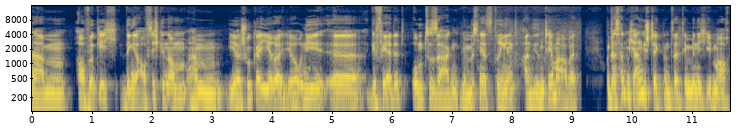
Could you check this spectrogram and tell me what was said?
haben auch wirklich Dinge auf sich genommen, haben ihre Schulkarriere, ihre Uni äh, gefährdet, um zu sagen, wir müssen jetzt dringend an diesem Thema arbeiten. Und das hat mich angesteckt und seitdem bin ich eben auch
